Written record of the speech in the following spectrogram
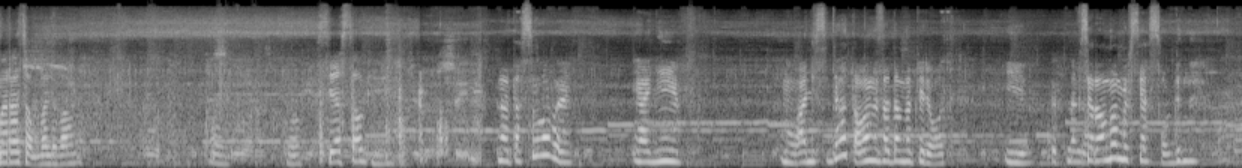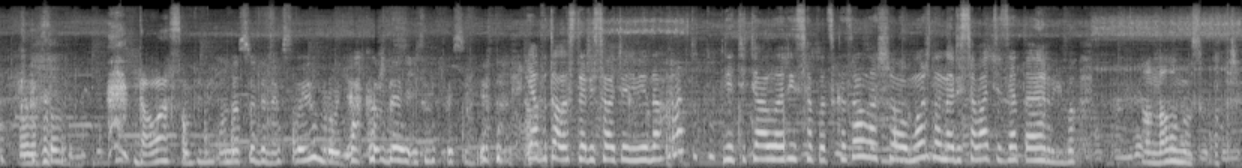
Мы разом малювали. Ну, все особенные. Но это совы, и они, ну, они сидят, а он задом наперед. И все равно мы все особенные. Он особенный. Да, он особенный. Он особенный в своем роде, а каждая из них по себе. Я пыталась нарисовать виноград, тут, тут мне тетя Лариса подсказала, что можно нарисовать из этого рыбу. Он на луну смотрит.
